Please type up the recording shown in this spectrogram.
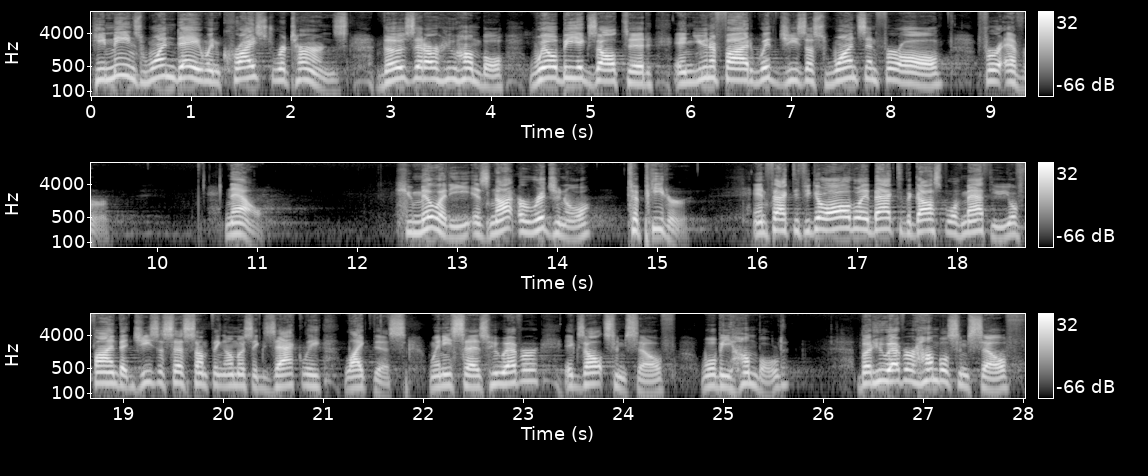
He means one day when Christ returns, those that are who humble will be exalted and unified with Jesus once and for all forever. Now, humility is not original to Peter. In fact, if you go all the way back to the Gospel of Matthew, you'll find that Jesus says something almost exactly like this when he says, Whoever exalts himself will be humbled but whoever humbles himself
